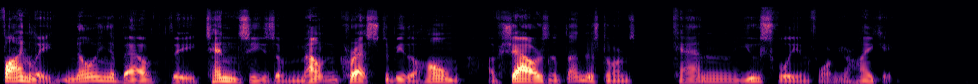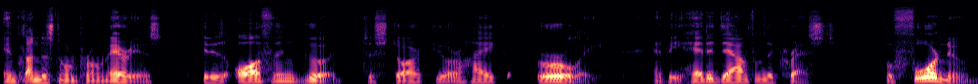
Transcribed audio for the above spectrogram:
Finally, knowing about the tendencies of mountain crests to be the home of showers and thunderstorms can usefully inform your hiking. In thunderstorm prone areas, it is often good to start your hike early and be headed down from the crest before noon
